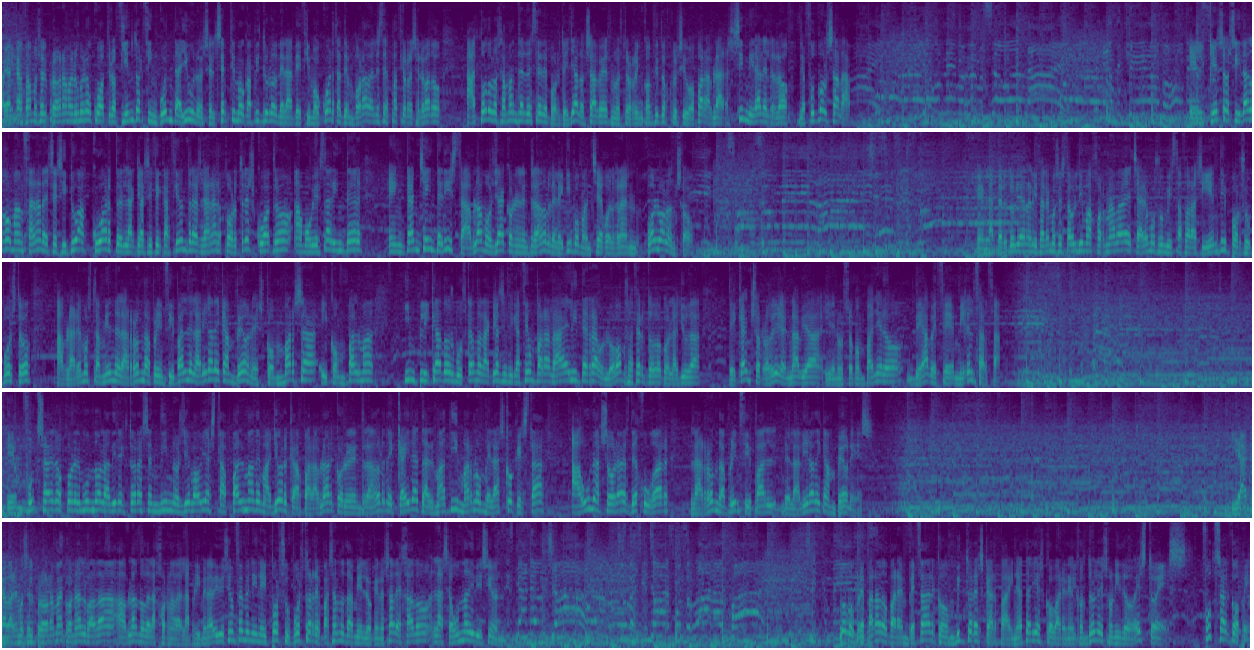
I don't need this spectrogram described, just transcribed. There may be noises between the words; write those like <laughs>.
Hoy alcanzamos el programa número 451, es el séptimo capítulo de la decimocuarta temporada en este espacio reservado a todos los amantes de este deporte. Ya lo sabes, nuestro rinconcito exclusivo para hablar sin mirar el reloj de fútbol sala. El Quesos Hidalgo Manzanares se sitúa cuarto en la clasificación tras ganar por 3-4 a Movistar Inter en cancha interista. Hablamos ya con el entrenador del equipo manchego, el gran Juan Alonso. En la tertulia analizaremos esta última jornada, echaremos un vistazo a la siguiente y por supuesto hablaremos también de la ronda principal de la Liga de Campeones, con Barça y con Palma implicados buscando la clasificación para la Elite Round. Lo vamos a hacer todo con la ayuda de Cancho Rodríguez Navia y de nuestro compañero de ABC, Miguel Zarza. En Futsaleros por el Mundo, la directora Sendín nos lleva hoy hasta Palma de Mallorca para hablar con el entrenador de Kaira Talmati, Marlon Velasco, que está a unas horas de jugar la ronda principal de la Liga de Campeones. Y acabaremos el programa con Albada hablando de la jornada en la primera división femenina y por supuesto repasando también lo que nos ha dejado la segunda división. Todo preparado para empezar con Víctor Escarpa y Natalia Escobar en el control de sonido. Esto es Futsal Cope.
